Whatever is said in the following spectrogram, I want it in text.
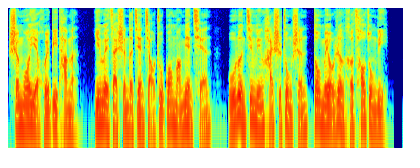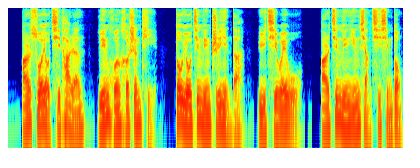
神魔也回避他们，因为在神的建脚柱光芒面前，无论精灵还是众神都没有任何操纵力，而所有其他人。灵魂和身体都由精灵指引的，与其为伍，而精灵影响其行动。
